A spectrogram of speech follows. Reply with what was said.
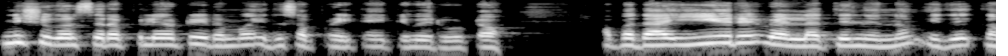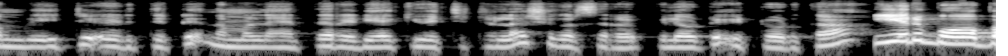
ഇനി ഷുഗർ സിറപ്പിലോട്ട് ഇടുമ്പോൾ ഇത് സെപ്പറേറ്റ് ആയിട്ട് വരും കേട്ടോ അപ്പോൾ ദാ ഈ ഒരു വെള്ളത്തിൽ നിന്നും ഇത് കംപ്ലീറ്റ് എടുത്തിട്ട് നമ്മൾ നേരത്തെ റെഡിയാക്കി വെച്ചിട്ടുള്ള ഷുഗർ സിറപ്പിലോട്ട് ഇട്ട് കൊടുക്കുക ഈ ഒരു ബോബ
